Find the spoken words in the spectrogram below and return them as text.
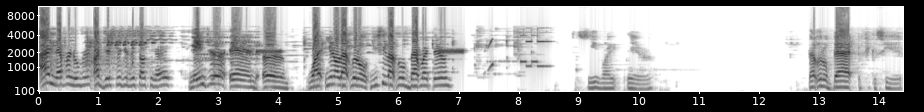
I never knew this. I just figured this out today. Ninja and um what you know that little you see that little bat right there? See right there. That little bat, if you can see it.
